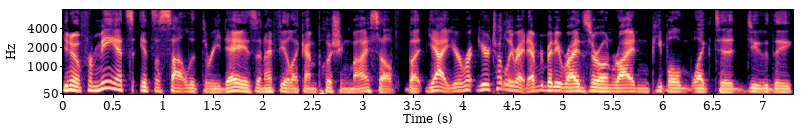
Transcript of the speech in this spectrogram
you know, for me, it's it's a solid three days, and I feel like I'm pushing myself. But yeah, you're you're totally right. Everybody rides their own ride, and people like to do the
